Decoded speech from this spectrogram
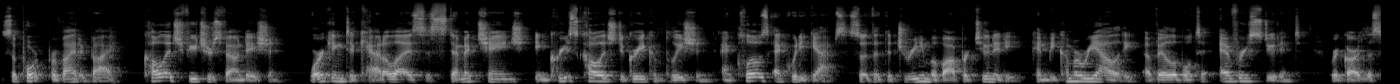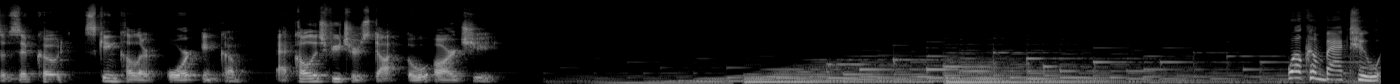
Support provided by College Futures Foundation, working to catalyze systemic change, increase college degree completion, and close equity gaps so that the dream of opportunity can become a reality available to every student, regardless of zip code, skin color, or income. At collegefutures.org. Welcome back to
